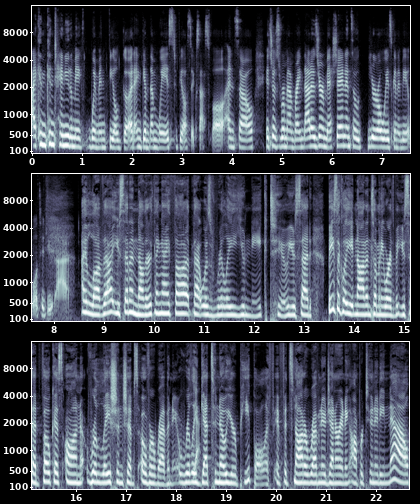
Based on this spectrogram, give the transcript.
I can continue to make women feel good and give them ways to feel successful. And so it's just remembering that is your mission. And so you're always going to be able to do that. I love that. You said another thing I thought that was really unique too. You said basically, not in so many words, but you said focus on relationships over revenue. Really yeah. get to know your people. If, if it's not a revenue generating opportunity now,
